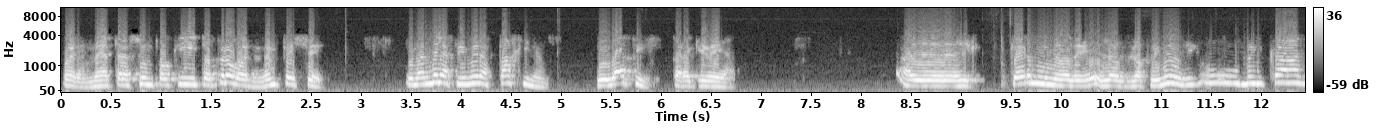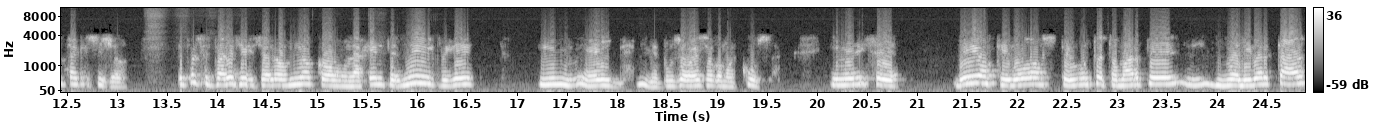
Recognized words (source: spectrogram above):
Bueno, me atrasé un poquito, pero bueno, lo empecé. Y mandé las primeras páginas de lápiz para que vean. Al término de los primeros, digo, uh, me encanta, qué sé yo. Después se parece que se reunió con la gente en Netflix y él me puso eso como excusa. Y me dice, veo que vos te gusta tomarte una libertad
